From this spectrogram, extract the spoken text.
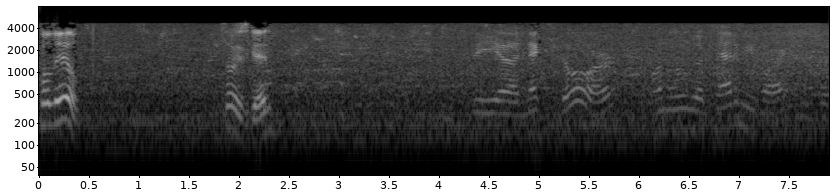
Cool deal. It's always good. The uh, next door, Honolulu Academy of Art, is the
